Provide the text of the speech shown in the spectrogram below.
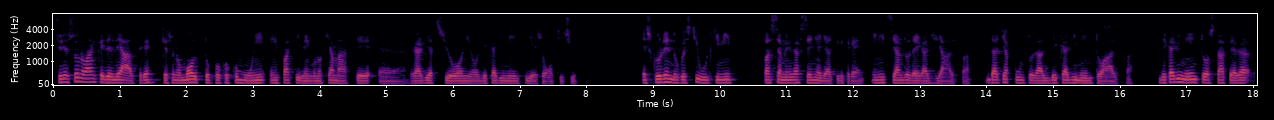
Ce ne sono anche delle altre che sono molto poco comuni e infatti vengono chiamate eh, radiazioni o decadimenti esotici. Escludendo questi ultimi, passiamo in rassegna gli altri tre, iniziando dai raggi alfa, dati appunto dal decadimento alfa. Decadimento sta per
